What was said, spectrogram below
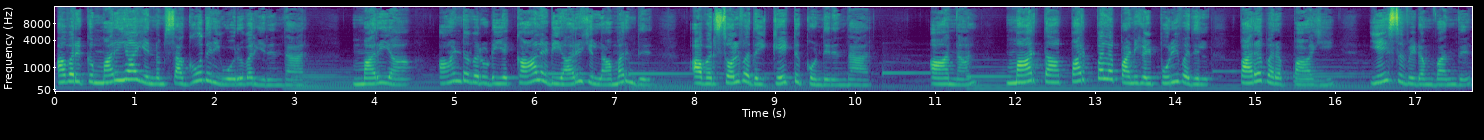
அவருக்கு மரியா என்னும் சகோதரி ஒருவர் இருந்தார். மரியா ஆண்டவருடைய காலடி அருகில் அமர்ந்து அவர் சொல்வதை கேட்டுக்கொண்டிருந்தார் ஆனால் மார்த்தா பற்பல பணிகள் புரிவதில் பரபரப்பாகி இயேசுவிடம் வந்து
